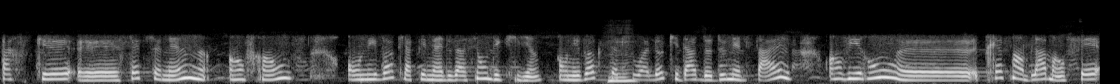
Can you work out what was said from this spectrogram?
parce que euh, cette semaine, en France, on évoque la pénalisation des clients. On évoque cette loi-là qui date de 2016, environ euh, très semblable en fait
